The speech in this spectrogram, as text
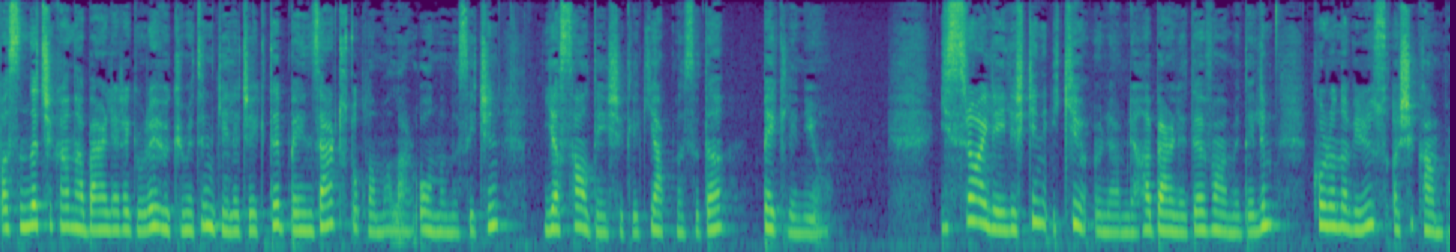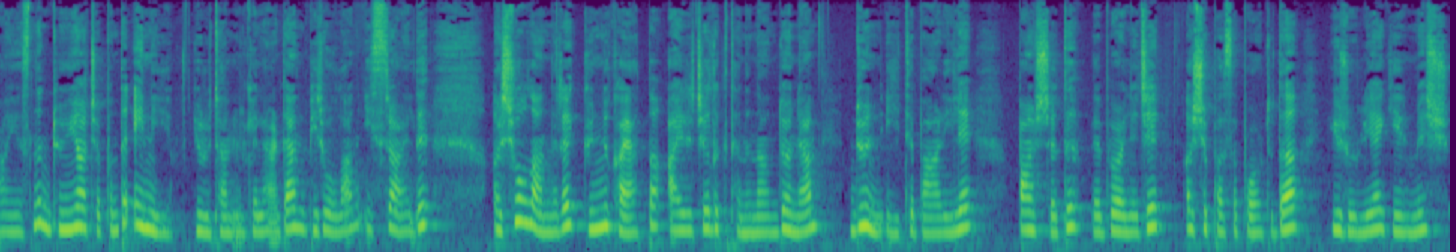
Basında çıkan haberlere göre hükümetin gelecekte benzer tutuklamalar olmaması için yasal değişiklik yapması da bekleniyor. İsrail'e ilişkin iki önemli haberle devam edelim. Koronavirüs aşı kampanyasını dünya çapında en iyi yürüten ülkelerden biri olan İsrail'de aşı olanlara günlük hayatta ayrıcalık tanınan dönem dün itibariyle başladı ve böylece aşı pasaportu da yürürlüğe girmiş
